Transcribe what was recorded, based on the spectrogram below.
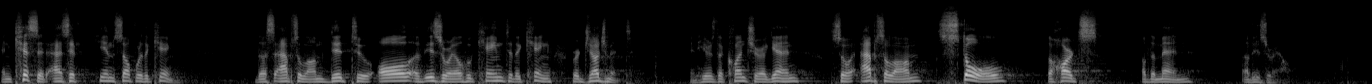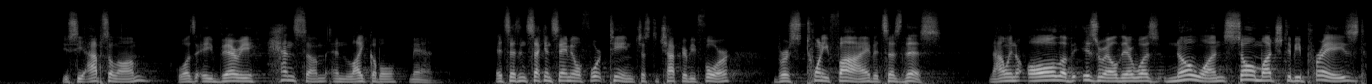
and kiss it as if he himself were the king. Thus Absalom did to all of Israel who came to the king for judgment. And here's the clincher again so Absalom stole the hearts of the men of Israel. You see, Absalom was a very handsome and likable man. It says in 2 Samuel 14, just a chapter before, verse 25, it says this Now in all of Israel there was no one so much to be praised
